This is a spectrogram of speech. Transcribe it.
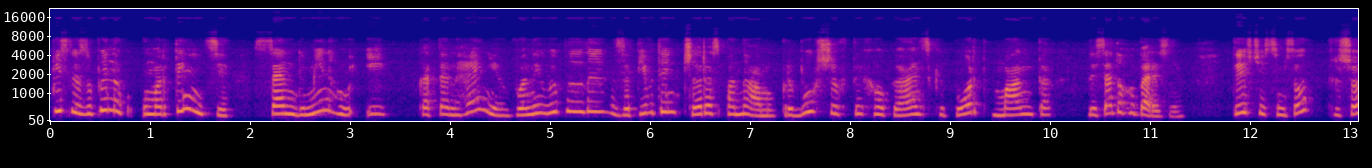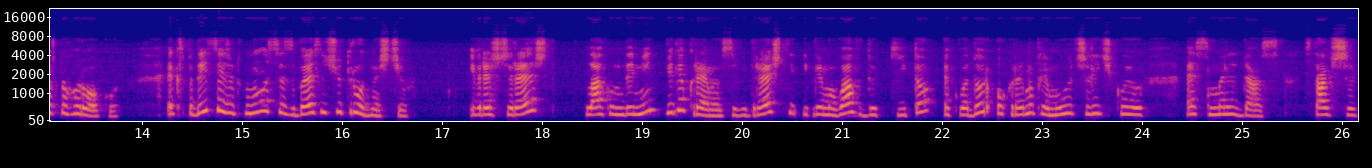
Після зупинок у Мартиніці, Сен-Домінгу і Катенгені вони виплили за південь через Панаму, прибувши в Тихоокеанський порт Манта 10 березня. 1736 року. Експедиція зіткнулася з безліччю труднощів, і, врешті-решт, Лакундемін відокремився від решти і прямував до Кіто, Еквадор, окремо прямуючи річкою Есмельдас, ставши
